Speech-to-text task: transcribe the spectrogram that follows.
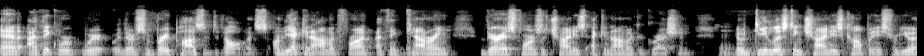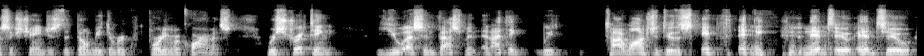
and I think we're, we're there are some very positive developments on the economic front. I think mm-hmm. countering various forms of Chinese economic aggression, you know, delisting Chinese companies from U.S. exchanges that don't meet the reporting requirements, restricting U.S. investment, and I think we Taiwan should do the same thing into into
